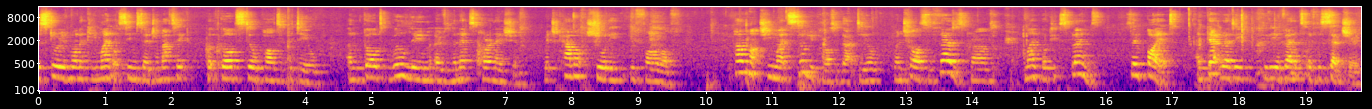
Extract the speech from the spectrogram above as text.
the story of monarchy might not seem so dramatic, but God's still part of the deal, and God will loom over the next coronation, which cannot surely be far off. How much he might still be part of that deal when Charles III is crowned, my book explains. So buy it and get ready for the event of the century.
